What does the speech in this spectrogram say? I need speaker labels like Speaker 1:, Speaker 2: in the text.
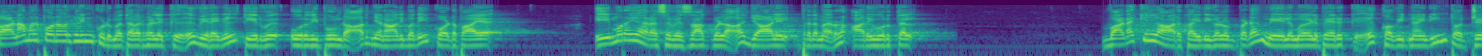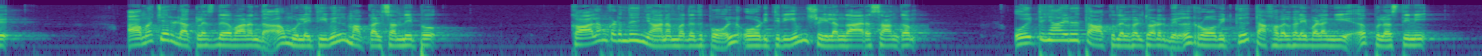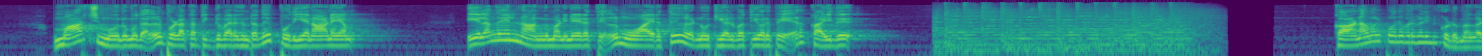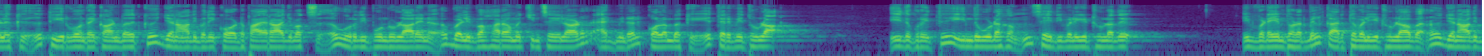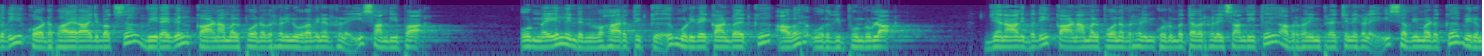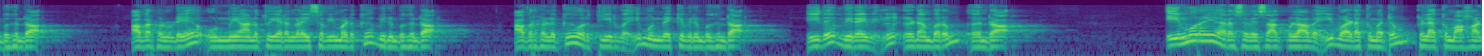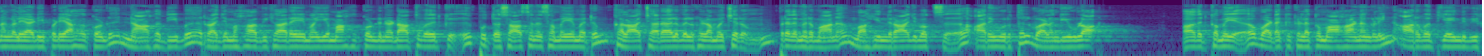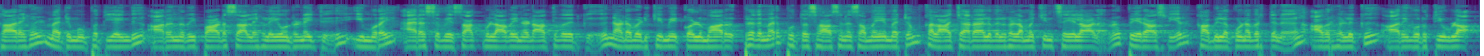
Speaker 1: காணாமல் போனவர்களின் குடும்பத்தவர்களுக்கு விரைவில் தீர்வு உறுதி பூண்டார் ஜனாதிபதி கோட்டபாய. இம்முறை அரசு விசாக் விழா ஜாலில் பிரதமர் அறிவுறுத்தல். வடக்கில் ஆறு கைதிகள் உட்பட மேலும் ஏழு பேருக்கு கோவிட் நைன்டீன் தொற்று. அமைச்சர் டக்ளஸ் தேவானந்தா முல்லைத்தீவில் மக்கள் சந்திப்பு. காலம் கடந்து ஞானம் வந்தது போல் ஓடித்திரியும் ஸ்ரீலங்கா அரசாங்கம். உயிர்த்த ஞாயிறு தாக்குதல்கள் தொடர்பில் ரோவிற்கு தகவல்களை வழங்கிய புலஸ்தினி. மார்ச் மூன்று முதல் புழக்கத்திற்கு வருகின்றது புதிய நாணயம். இலங்கையில் நான்கு மணி நேரத்தில் மூவாயிரத்து எண்ணூற்றி எழுபத்தி ஒரு பேர் கைது. காணாமல் போனவர்களின் குடும்பங்களுக்கு தீர்வொன்றை காண்பதற்கு ஜனாதிபதி கோட்டபாய ராஜபக்ச உறுதி பூண்டுள்ளார் என வெளிவகார அமைச்சின் செயலாளர் அட்மிரல் கொலம்பக்கே தெரிவித்துள்ளார். இது குறித்து இந்து ஊடகம் செய்தி வெளியிட்டுள்ளது. இவ்விடயம் தொடர்பில் கருத்து வெளியிட்டுள்ள அவர் ஜனாதிபதி கோட்டபாய ராஜபக்ச விரைவில் காணாமல் போனவர்களின் உறவினர்களை சந்திப்பார். உண்மையில் இந்த விவகாரத்திற்கு முடிவை காண்பதற்கு அவர் உறுதி பூண்டுள்ளார். ஜனாதிபதி காணாமல் போனவர்களின் குடும்பத்தவர்களை சந்தித்து அவர்களின் பிரச்சனைகளை செவிமடுக்க விரும்புகின்றார். அவர்களுடைய உண்மையான துயரங்களை செவிமடுக்க விரும்புகின்றார். அவர்களுக்கு ஒரு தீர்வை முன்வைக்க விரும்புகின்றார். இது விரைவில் இடம்பெறும் என்றார். இம்முறை அரசு வெசாக் விழாவை வடக்கு மற்றும் கிழக்கு மாகாணங்களை அடிப்படையாக கொண்டு நாகதீப ரஜமகா விகாரை மையமாக கொண்டு நடாத்துவதற்கு புத்த சாசன சமய மற்றும் கலாச்சார அலுவல்கள் அமைச்சரும் பிரதமருமான மஹிந்த ராஜபக்ச அறிவுறுத்தல் வழங்கியுள்ளார். அதற்கமைய வடக்கு கிழக்கு மாகாணங்களின் அறுபத்தி ஐந்து விகாரைகள் மற்றும் முப்பத்தி ஐந்து அறநெறி பாடசாலைகளை ஒன்றிணைத்து இம்முறை அரசு வெசாக் விழாவை நடாத்துவதற்கு நடவடிக்கை மேற்கொள்ளுமாறு பிரதமர் புத்த சாசன சமய மற்றும் கலாச்சார அலுவல்கள் அமைச்சின் செயலாளர் பேராசிரியர் கபில குணவர்த்தன அவர்களுக்கு அறிவுறுத்தியுள்ளார்.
